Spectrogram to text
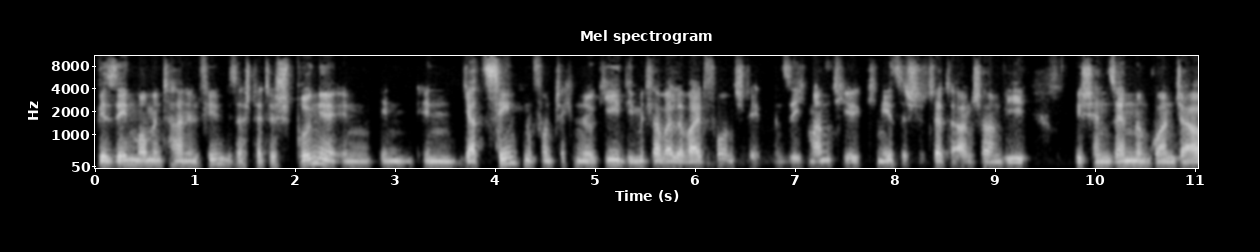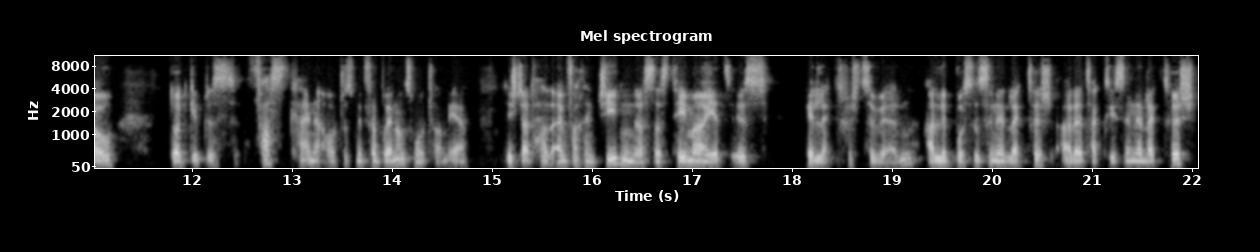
Wir sehen momentan in vielen dieser Städte Sprünge in, in, in Jahrzehnten von Technologie, die mittlerweile weit vor uns stehen. Wenn Sie sich manche chinesische Städte anschauen, wie, wie Shenzhen und Guangzhou, Dort gibt es fast keine Autos mit Verbrennungsmotor mehr. Die Stadt hat einfach entschieden, dass das Thema jetzt ist, elektrisch zu werden. Alle Busse sind elektrisch, alle Taxis sind elektrisch.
